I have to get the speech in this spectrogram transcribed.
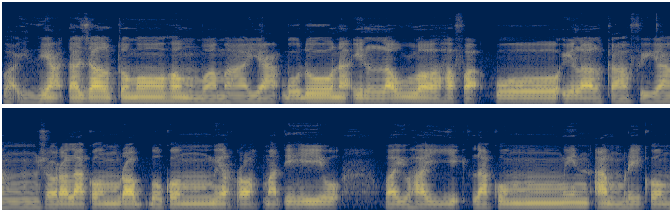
Wa idh ya'tazaltumuhum wa ma ya'buduna illallah fa'u ilal kahfi yang syaralakum rabbukum mir rahmatihi wa yuhayyi lakum min amrikum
